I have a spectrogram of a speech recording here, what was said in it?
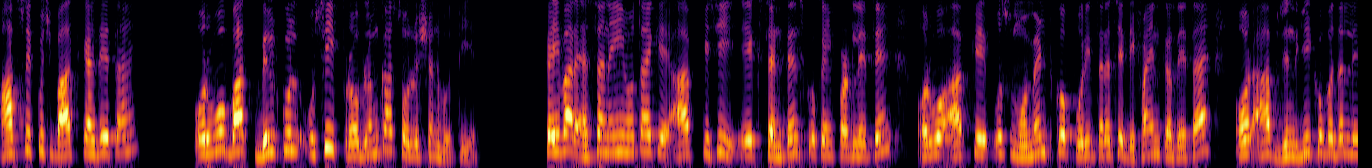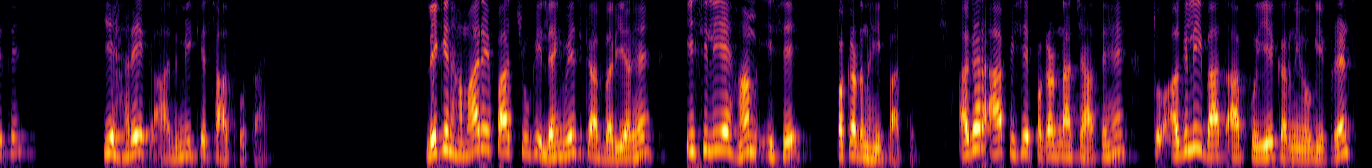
आपसे कुछ बात कह देता है और वो बात बिल्कुल उसी प्रॉब्लम का सॉल्यूशन होती है। कई बार ऐसा नहीं होता है कि आप किसी एक सेंटेंस को कहीं पढ़ लेते हैं और वो आपके उस मोमेंट को पूरी तरह से डिफाइन कर देता है और आप ज़िंदगी को बदल लेते हैं। ये हर एक आदमी के साथ होता है। लेकिन हमारे पास चूँकि लैंग्वेज का बैरियर है, इसलिए हम इसे पकड़ नहीं पाते। अगर आप इसे पकड़ना चाहते हैं तो अगली बात आपको यह करनी होगी फ्रेंड्स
